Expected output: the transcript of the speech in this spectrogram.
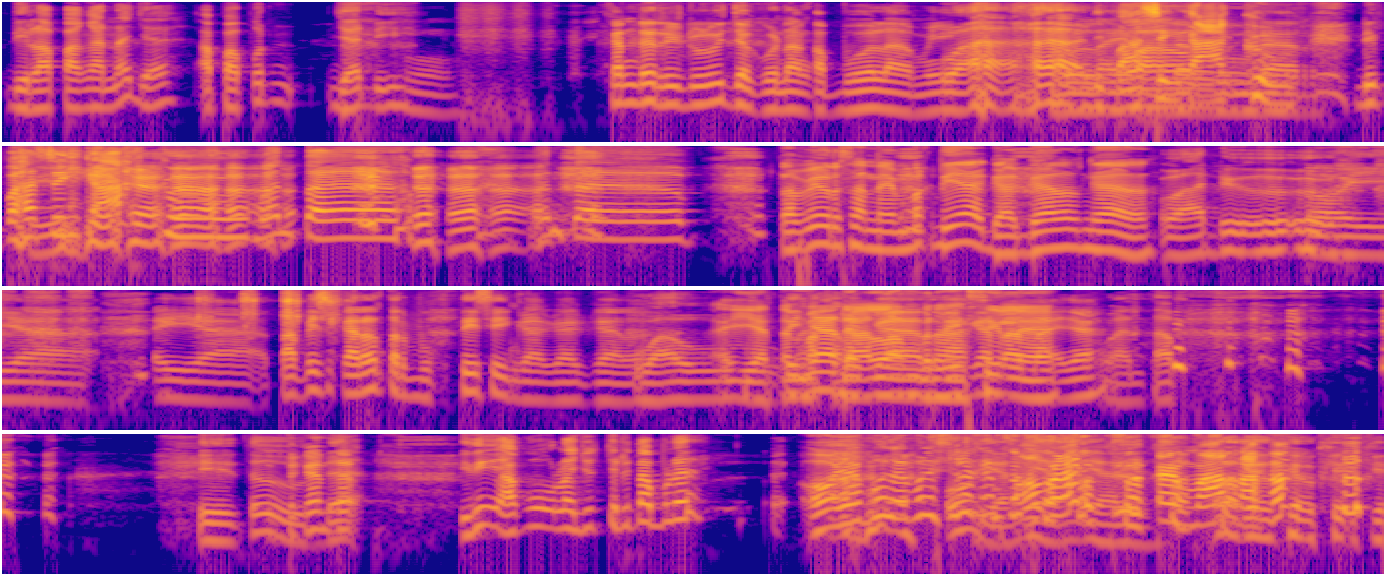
di lapangan aja apa pun jadi Hmm. Kan dari dulu jago nangkap bola, Mi. wah Bola dipasing yang ke aku dipasing ke Iya. aku mantap mantap Tapi urusan nembak dia gagal gal. waduh Oh iya, iya. Tapi sekarang terbukti sih nggak gagal. wow Iya, tembak dalam garing berhasil kan ya. anaknya. mantap itu Itu kan udah ini aku lanjut cerita boleh Oh ya boleh boleh silakan. iya, sok, iya, sok, iya, iya. marah. Oke oke oke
